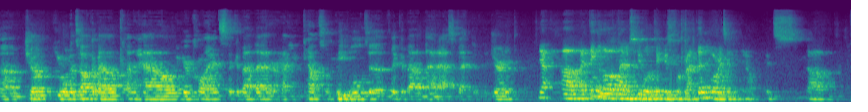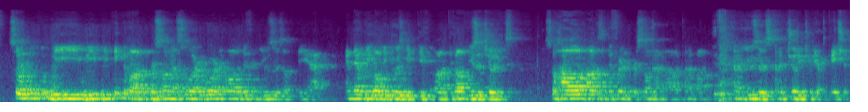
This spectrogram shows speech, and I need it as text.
Um, Joe, do you want to talk about kind of how your clients think about that, or how you counsel people to think about that aspect of the journey? Yeah, um, I think a lot of times people take this for granted, or it's, you know, it's, um, so we, we, we think about the personas who are, who are all the different users of the app. And then we, what we do is we de- uh, develop user journeys. So how, how does different persona, uh, kind of, uh, kind of users kind of journey through the application?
